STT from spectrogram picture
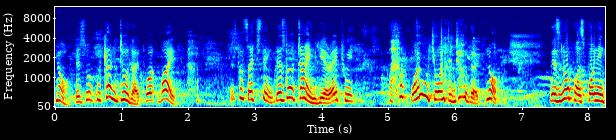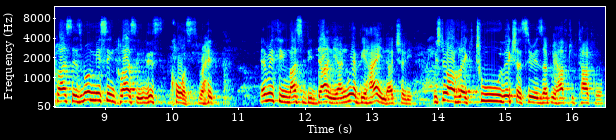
No, there's no, we can't do that. Why? There's no such thing. There's no time here, right? We, why would you want to do that? No. There's no postponing class. There's no missing class in this course, right? Everything must be done and we're behind actually. We still have like two lecture series that we have to tackle.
